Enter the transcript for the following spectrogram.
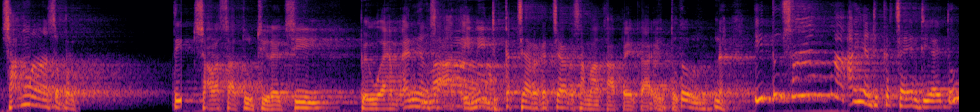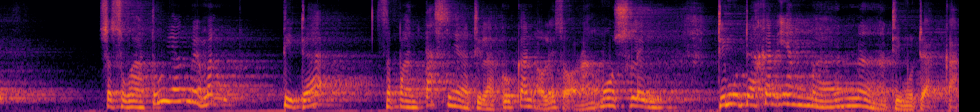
Sama seperti salah satu direksi BUMN yang saat nah. ini dikejar-kejar sama KPK itu Betul. Nah itu sama yang dikerjain dia itu Sesuatu yang memang tidak sepantasnya dilakukan oleh seorang muslim. Dimudahkan yang mana dimudahkan?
